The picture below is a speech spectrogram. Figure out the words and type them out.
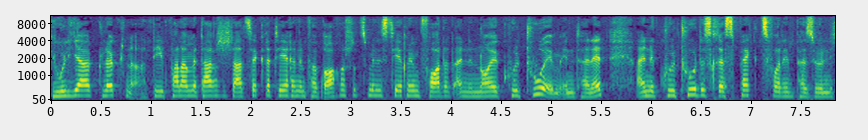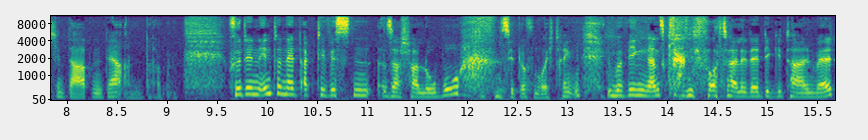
Julia Klöckner, die parlamentarische Staatssekretärin im Verbraucherschutzministerium, fordert eine neue Kultur im Internet, eine Kultur des Respekts vor den persönlichen Daten der anderen. Für den Internetaktivisten Sascha Lobo, Sie dürfen ruhig trinken, überwiegen ganz klar die Vorteile der digitalen Welt.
